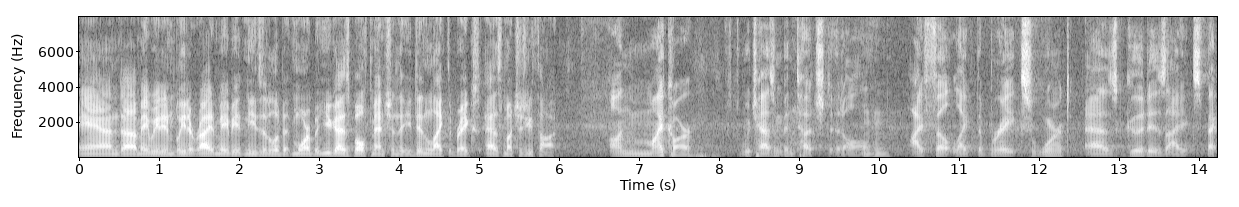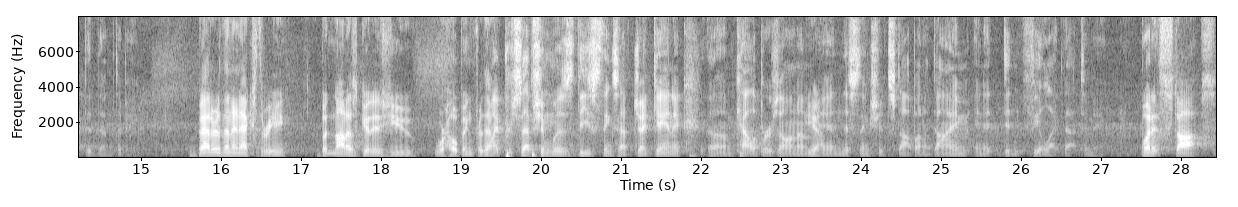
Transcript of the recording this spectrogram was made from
and uh, maybe we didn't bleed it right. Maybe it needs it a little bit more. But you guys both mentioned that you didn't like the brakes as much as you thought. On my car, which hasn't been touched at all, Mm-hmm. I felt like the brakes weren't as good as I expected them to be. Better than an X3, but not as good as you were hoping for them. My perception was these things have gigantic um, calipers on them, Yeah. and this thing should stop on a dime, and it didn't feel like that to me. but it stops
